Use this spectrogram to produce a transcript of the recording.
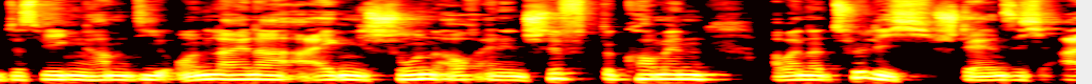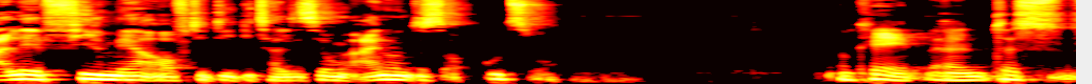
Und deswegen haben die Onliner eigentlich schon auch einen Shift bekommen. Aber natürlich stellen sich alle viel mehr auf die Digitalisierung ein und das ist auch gut so. Okay, äh, das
